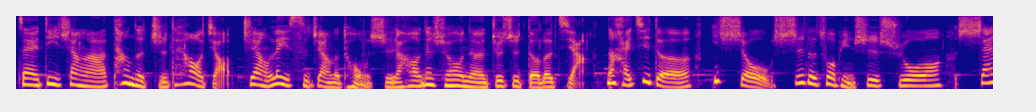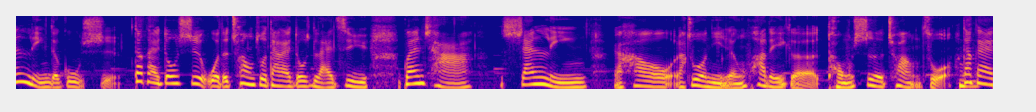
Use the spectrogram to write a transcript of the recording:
在地上啊烫的直跳脚，这样类似这样的童诗。然后那时候呢，就是得了奖。那还记得一首诗的作品是说山林的故事，大概都是我的创作，大概都是来自于观察。山林，然后做拟人化的一个童诗的创作，大概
